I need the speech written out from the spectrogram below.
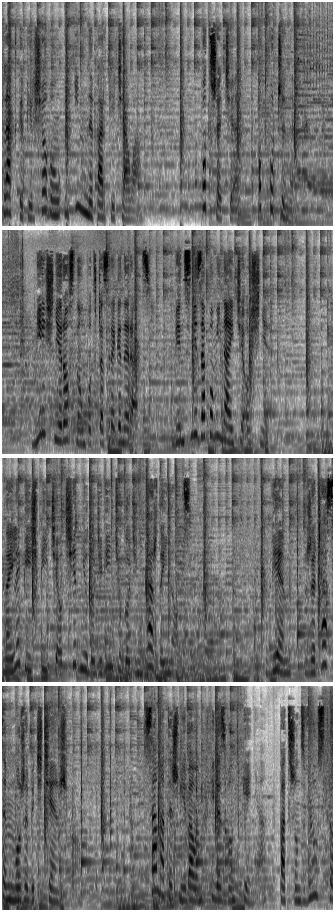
klatkę piersiową i inne partie ciała. Po trzecie, odpoczynek. Mięśnie rosną podczas regeneracji, więc nie zapominajcie o śnie. Najlepiej śpijcie od 7 do 9 godzin każdej nocy. Wiem, że czasem może być ciężko. Sama też miewałem chwilę zwątpienia, patrząc w lustro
